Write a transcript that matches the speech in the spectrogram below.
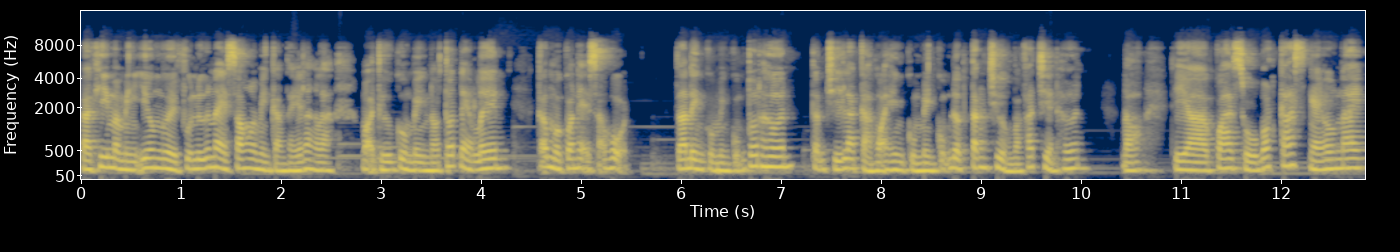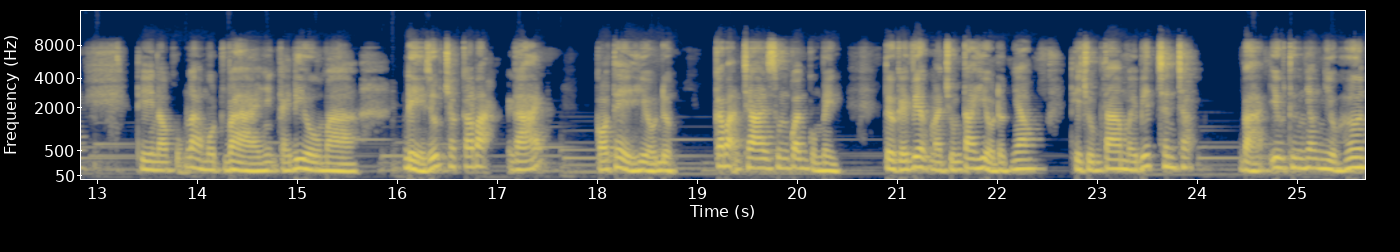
Và khi mà mình yêu người phụ nữ này xong rồi mình cảm thấy rằng là mọi thứ của mình nó tốt đẹp lên các mối quan hệ xã hội gia đình của mình cũng tốt hơn thậm chí là cả ngoại hình của mình cũng được tăng trưởng và phát triển hơn. Đó thì uh, qua số podcast ngày hôm nay thì nó cũng là một vài những cái điều mà để giúp cho các bạn gái có thể hiểu được các bạn trai xung quanh của mình. Từ cái việc mà chúng ta hiểu được nhau thì chúng ta mới biết trân trọng và yêu thương nhau nhiều hơn.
